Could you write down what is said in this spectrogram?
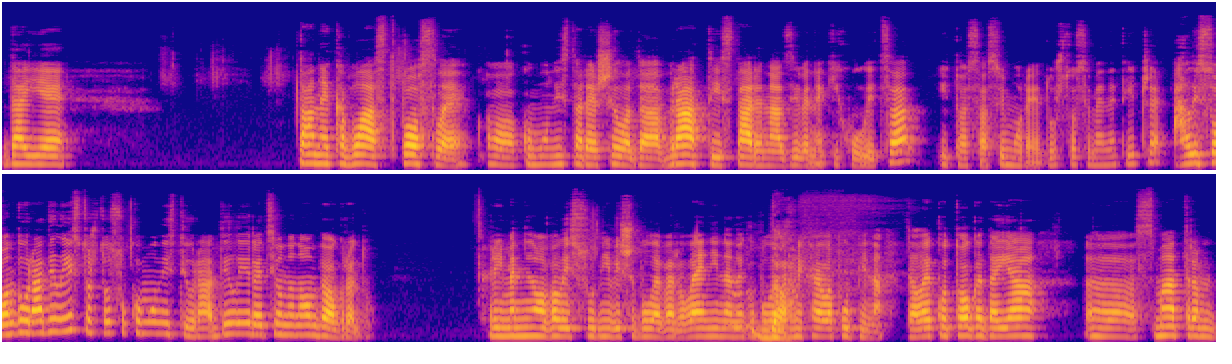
da je ta neka vlast posle komunista rešila da vrati stare nazive nekih ulica i to je sasvim u redu što se mene tiče, ali su onda uradili isto što su komunisti uradili recimo na Novom Beogradu. Preimenovali su, nije više bulevar Lenjina, nego bulevar Da. Mihajla Pupina. Daleko od toga da ja e, smatram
